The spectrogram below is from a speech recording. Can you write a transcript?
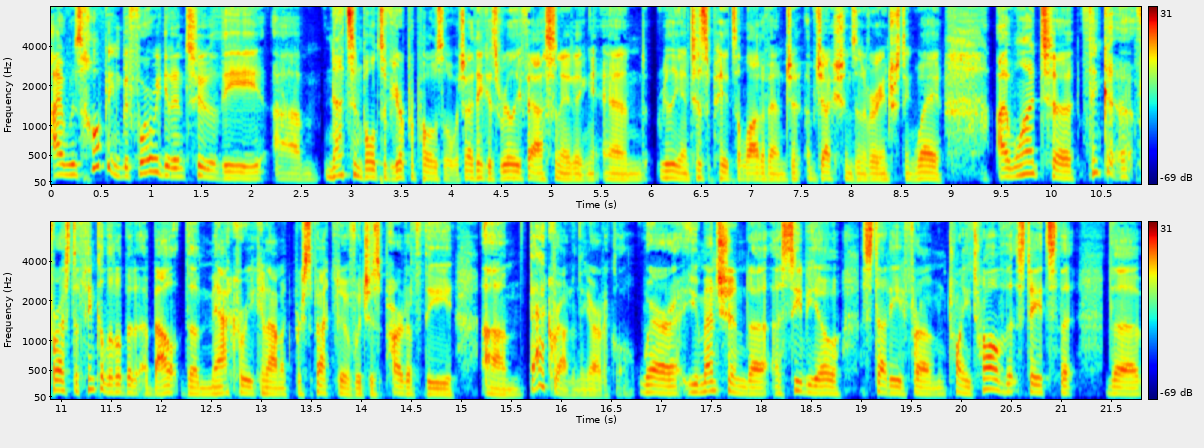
I was hoping before we get into the um, nuts and bolts of your proposal, which I think is really fascinating and really anticipates a lot of objections in a very interesting way, I want to think uh, for us to think a little bit about the macroeconomic perspective, which is part of the um, background in the article, where you mentioned a, a, CBO study from 2012 that states that the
